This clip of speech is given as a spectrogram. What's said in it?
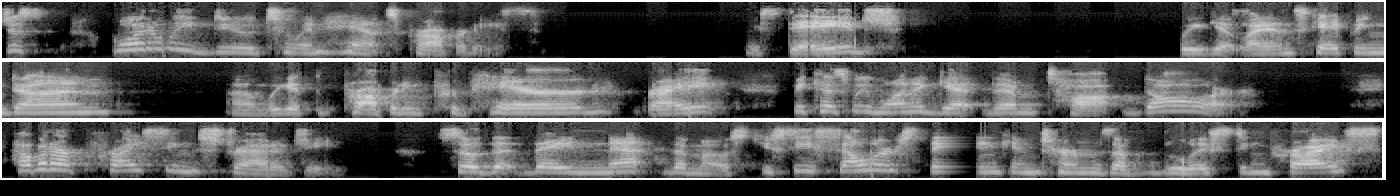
Just what do we do to enhance properties? We stage, we get landscaping done, um, we get the property prepared, right? because we want to get them top dollar. How about our pricing strategy? So that they net the most. You see, sellers think in terms of listing price.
